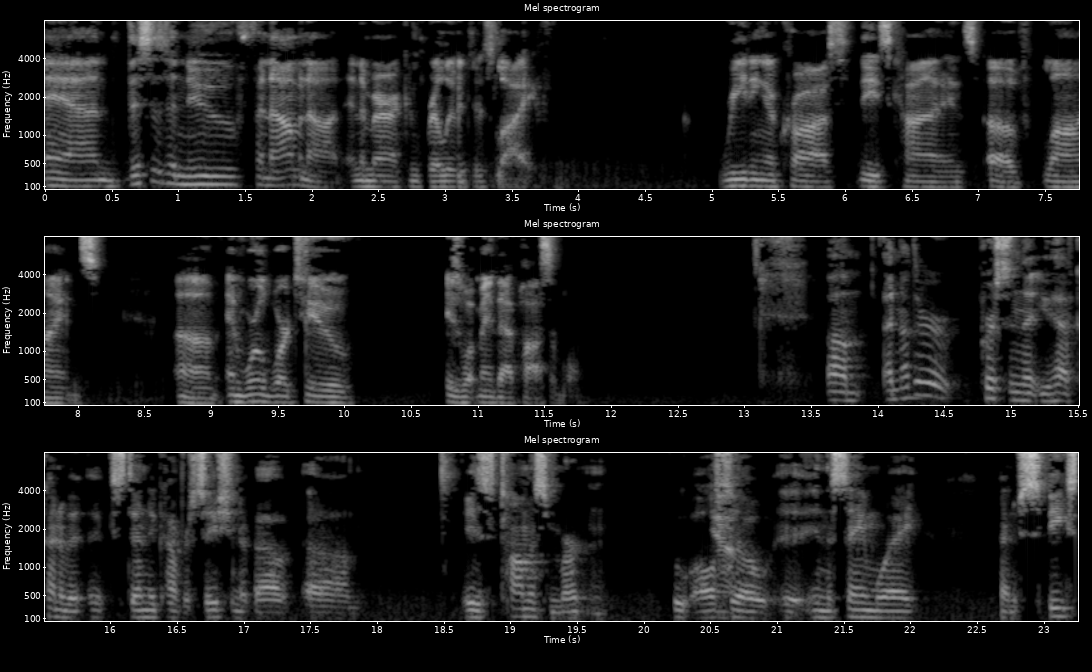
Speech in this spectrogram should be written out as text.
And this is a new phenomenon in American religious life, reading across these kinds of lines. Um, and World War II is what made that possible. Um, another person that you have kind of an extended conversation about um, is Thomas Merton, who also, yeah. in the same way, kind of speaks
